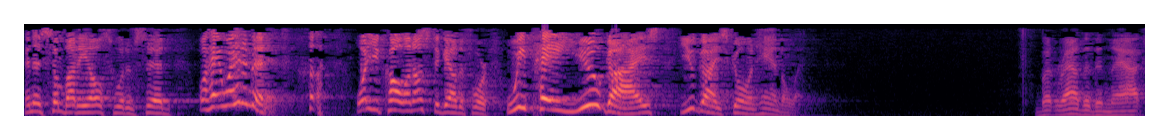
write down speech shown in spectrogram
And then somebody else would have said, well, hey, wait a minute. what are you calling us together for? We pay you guys. You guys go and handle it. But rather than that,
